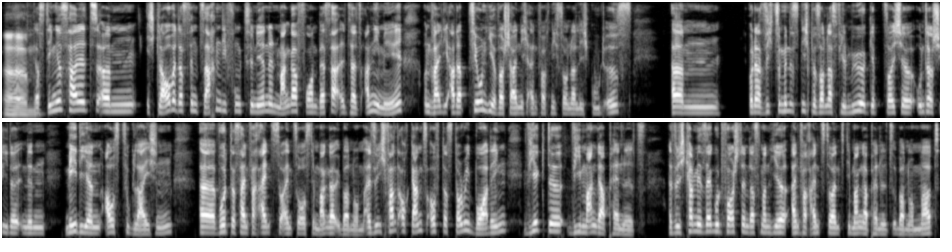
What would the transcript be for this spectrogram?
Ähm, Das Ding ist halt, ähm, ich glaube, das sind Sachen, die funktionieren in Manga-Form besser als als Anime. Und weil die Adaption hier wahrscheinlich einfach nicht sonderlich gut ist, ähm, oder sich zumindest nicht besonders viel Mühe gibt, solche Unterschiede in den Medien auszugleichen, äh, wurde das einfach eins zu eins so aus dem Manga übernommen. Also ich fand auch ganz oft, das Storyboarding wirkte wie Manga-Panels. Also ich kann mir sehr gut vorstellen, dass man hier einfach eins zu eins die Manga-Panels übernommen hat.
